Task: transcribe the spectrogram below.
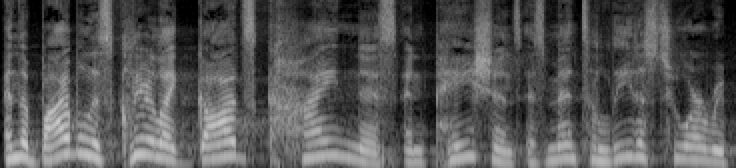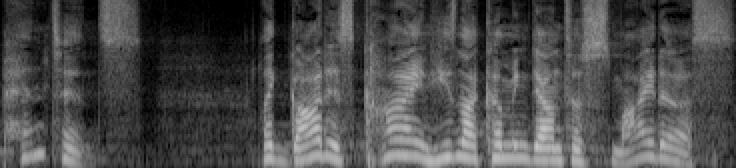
And the Bible is clear like God's kindness and patience is meant to lead us to our repentance. Like, God is kind. He's not coming down to smite us.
